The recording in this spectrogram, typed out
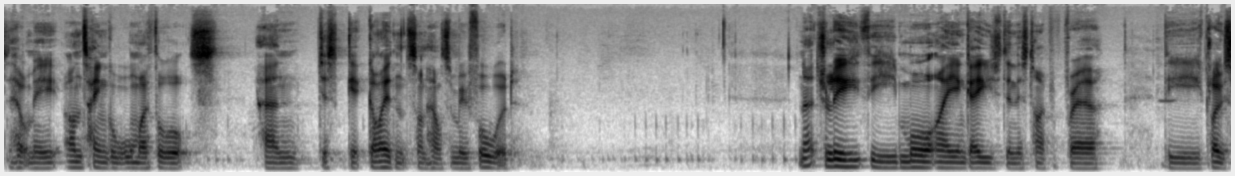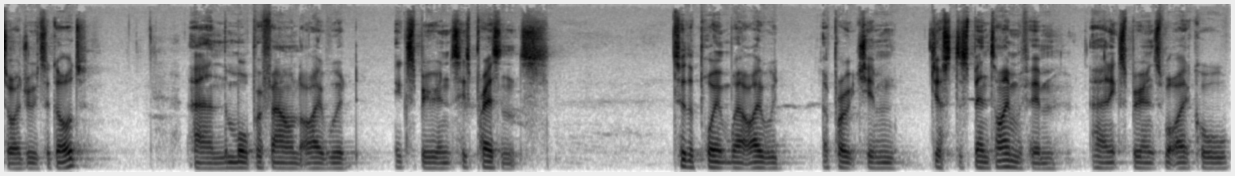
to help me untangle all my thoughts and just get guidance on how to move forward. Naturally, the more I engaged in this type of prayer, the closer I drew to God, and the more profound I would experience His presence to the point where I would approach Him just to spend time with Him and experience what I call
